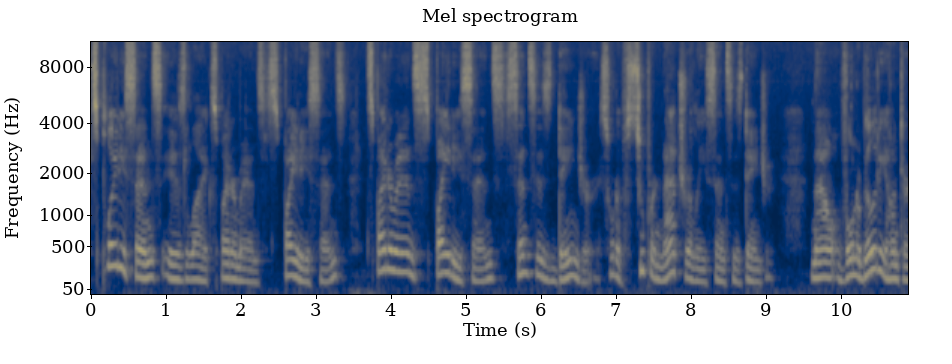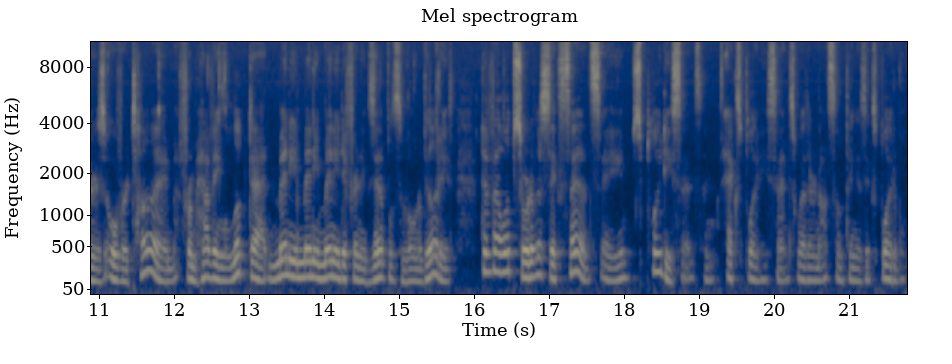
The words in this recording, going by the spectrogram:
Sploity sense is like Spider-Man's Spidey sense. Spider-Man's Spidey sense senses danger, sort of supernaturally senses danger. Now, vulnerability hunters over time, from having looked at many, many, many different examples of vulnerabilities, develop sort of a sixth sense, a sploity sense, an exploity sense, whether or not something is exploitable.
